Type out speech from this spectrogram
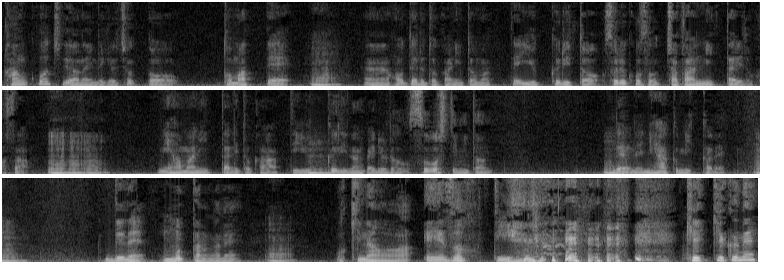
観光地ではないんだけどちょっと泊まってうん。うん、ホテルとかに泊まってゆっくりとそれこそ茶炭に行ったりとかさうんうんうん。美浜に行ったりとかってゆっくりなんかいろいろ過ごしてみたんうん。だよね、2泊3日でうん。でね思ったのがねうん。沖縄はええぞっていう 結局ね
